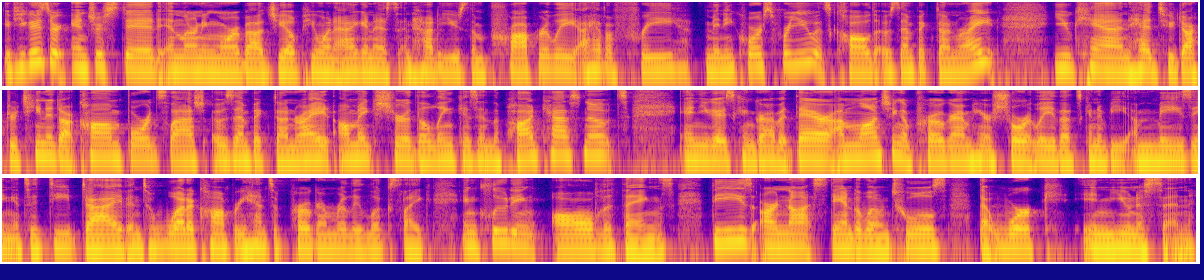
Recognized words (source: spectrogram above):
If you guys are interested in learning more about GLP 1 agonists and how to use them properly, I have a free mini course for you. It's called Ozempic Done Right. You can head to drtyna.com forward slash Ozempic Done Right. I'll make sure the link is in the podcast notes and you guys can grab it there. I'm launching a program here shortly that's going to be amazing. It's a deep dive into what a comprehensive program really looks like, including all the things. These are not standalone tools that work in unison.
